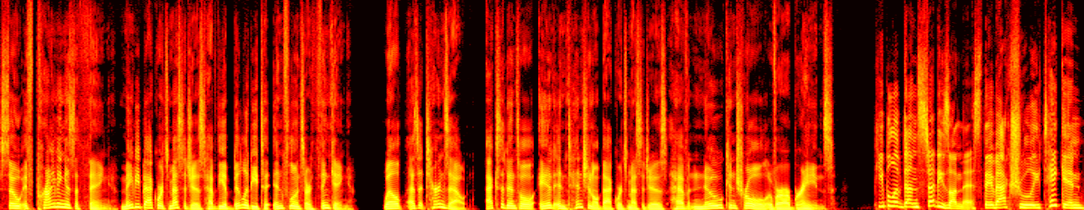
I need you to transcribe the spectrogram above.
So if priming is a thing, maybe backwards messages have the ability to influence our thinking. Well, as it turns out, accidental and intentional backwards messages have no control over our brains. People have done studies on this. They've actually taken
